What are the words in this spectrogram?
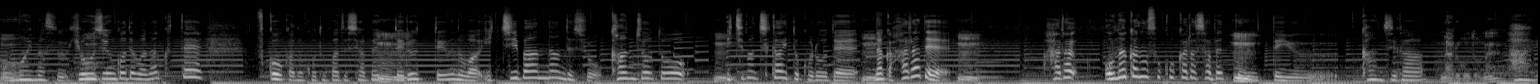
思います。標準語ではなくて福岡の言葉で喋ってるっていうのは一番なんでしょう。感情とうん。一番近いところで、うん。なんか腹でうん腹お腹の底から喋ってるっていう感じが、なるほどね。はい、うん。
